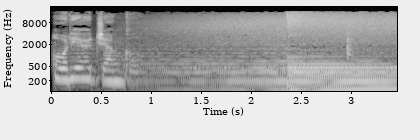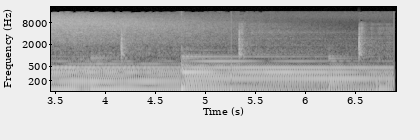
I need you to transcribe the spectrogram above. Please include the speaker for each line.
Speaker 1: Audio Jungle.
